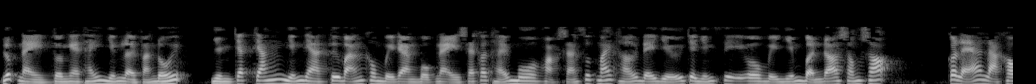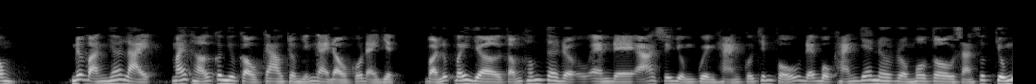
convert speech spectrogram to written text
Lúc này tôi nghe thấy những lời phản đối, nhưng chắc chắn những nhà tư bản không bị ràng buộc này sẽ có thể mua hoặc sản xuất máy thở để giữ cho những CEO bị nhiễm bệnh đó sống sót. Có lẽ là không. Nếu bạn nhớ lại, máy thở có nhu cầu cao trong những ngày đầu của đại dịch, và lúc bấy giờ Tổng thống TRUMD đã sử dụng quyền hạn của chính phủ để buộc hãng General Motors sản xuất chúng,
